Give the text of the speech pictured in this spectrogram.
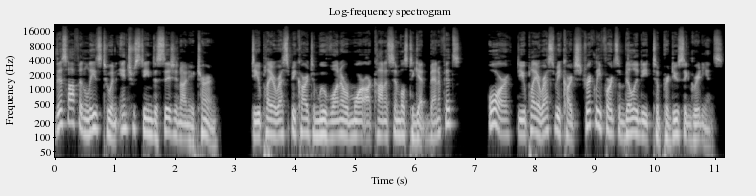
This often leads to an interesting decision on your turn. Do you play a recipe card to move one or more arcana symbols to get benefits? Or do you play a recipe card strictly for its ability to produce ingredients?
